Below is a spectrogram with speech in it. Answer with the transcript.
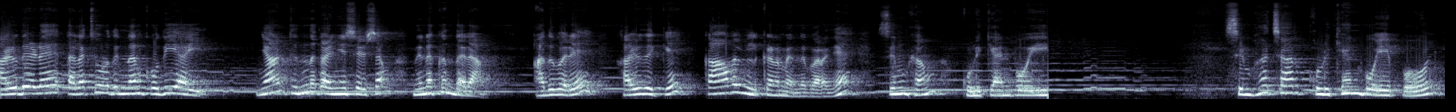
കഴുതയുടെ തലച്ചോറ് തിന്നാൻ കൊതിയായി. ഞാൻ തിന്നു കഴിഞ്ഞ ശേഷം നിനക്കും തരാം. അതുവരെ കഴുതയ്ക്ക് കാവൽ നിൽക്കണമെന്ന് പറഞ്ഞ് സിംഹം കുളിക്കാൻ പോയി. സിംഹച്ചാർ കുളിക്കാൻ പോയപ്പോൾ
